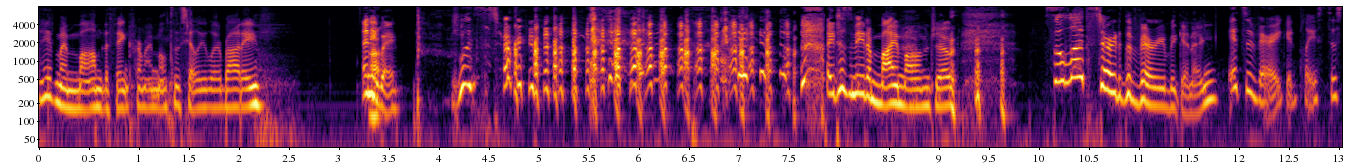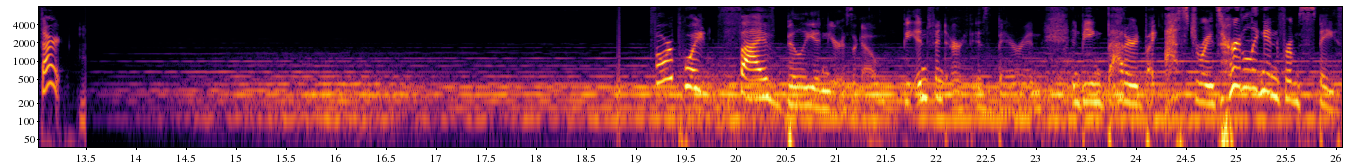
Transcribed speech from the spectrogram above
I have my mom to thank for my multicellular body. Anyway, let's start. I just made a my mom joke. So let's start at the very beginning. It's a very good place to start. Four point five billion years ago, the infant Earth is barren and being battered by asteroids hurtling in from space.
